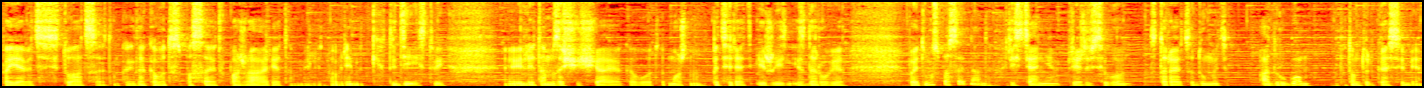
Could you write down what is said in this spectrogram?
появится ситуация, там, когда кого-то спасают в пожаре там, или во время каких-то действий, или там защищая кого-то, можно потерять и жизнь, и здоровье. Поэтому спасать надо. Христиане прежде всего стараются думать о другом, а потом только о себе.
